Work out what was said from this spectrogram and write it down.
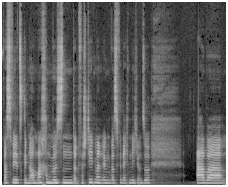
was wir jetzt genau machen müssen, dann versteht man irgendwas vielleicht nicht und so. Aber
